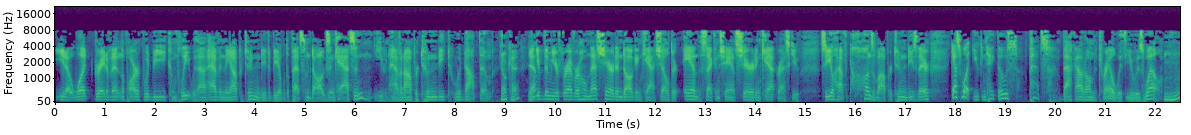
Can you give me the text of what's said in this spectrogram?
you know, what great event in the park would be complete without having the opportunity to be able to pet some dogs and cats and even have an opportunity to adopt them Okay. Yeah. and give them your forever home. That's Sheridan Dog and Cat Shelter and the Second Chance Sheridan Cat Rescue. So you'll have tons of opportunities there. Guess what? You can take those pets back out on the trail with you as well. Mm-hmm.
